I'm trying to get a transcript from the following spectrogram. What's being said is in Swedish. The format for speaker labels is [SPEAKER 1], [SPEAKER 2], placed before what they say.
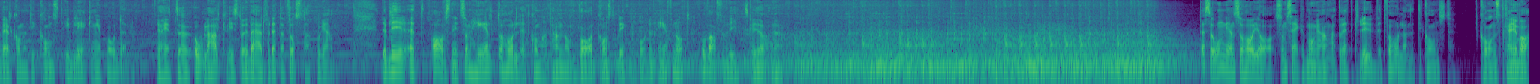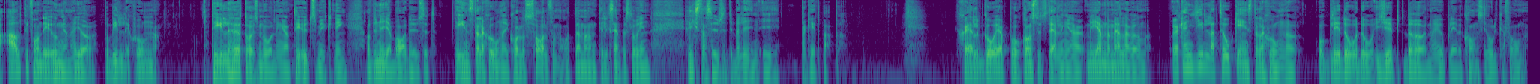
[SPEAKER 1] och välkommen till Konst i Blekinge-podden. Jag heter Ola Hallqvist och är värd för detta första program. Det blir ett avsnitt som helt och hållet kommer att handla om vad Konst i Blekinge-podden är för något och varför vi ska göra det här. Personligen så har jag, som säkert många andra, ett rätt kluvet förhållande till konst. Konst kan ju vara allt ifrån det ungarna gör på bildlektionerna till Hötorgsmålningar, till utsmyckning av det nya badhuset, till installationer i kolossalformat där man till exempel slår in riksdagshuset i Berlin i paketpapper. Själv går jag på konstutställningar med jämna mellanrum och jag kan gilla tokiga installationer och blir då och då djupt berörd när jag upplever konst i olika former.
